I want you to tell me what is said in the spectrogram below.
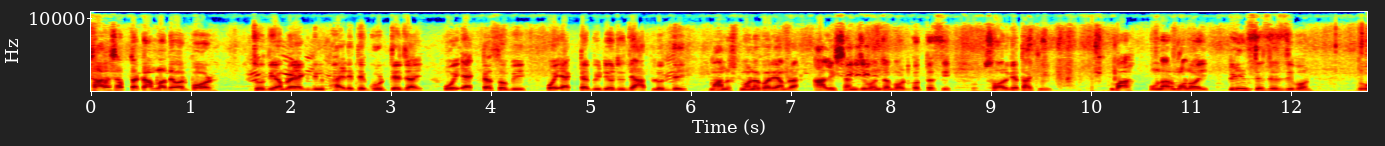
সারা সপ্তাহ কামলা দেওয়ার পর যদি আমরা একদিন ফ্রাইডেতে ঘুরতে যাই, ওই একটা ছবি, ওই একটা ভিডিও যদি আপলোড দিই, মানুষ মনে করে আমরা আলিশান জীবনযাপন করতেছি, স্বর্গে থাকি। বাহ, ওনার মনে হয় প্রিন্সেসের জীবন। তো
